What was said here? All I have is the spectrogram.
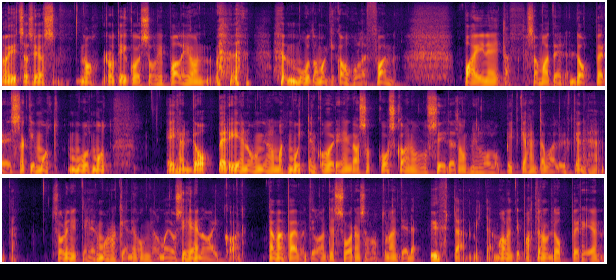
No itse asiassa, no rotikoissa oli paljon muutamankin kauhuleffan paineita, samaten doppereissakin, mutta mut, mut, eihän dopperien ongelmat muiden koirien kanssa ole koskaan ollut siitä, että onko niillä ollut pitkä häntä vai lyhkäinen häntä. Se oli niiden hermorakenneongelma jo siihen aikaan. Tämän päivän tilanteessa suoraan sanottuna en tiedä yhtään mitään. Mä olen tipahtanut dopperien,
